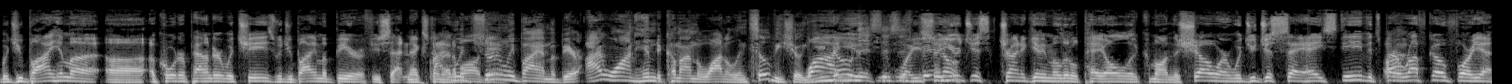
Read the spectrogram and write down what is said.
Would you buy him a, a a quarter pounder with cheese? Would you buy him a beer if you sat next to him I at a ball game? I would certainly buy him a beer. I want him to come on the Waddle and Silvy show. Why? You know this. This well, has so a- you're just trying to give him a little payola to come on the show, or would you just say, "Hey, Steve, it's been a Uh, rough go for you.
